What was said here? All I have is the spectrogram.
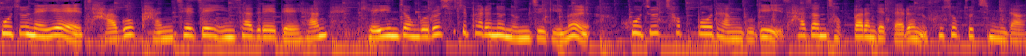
호주 내의 자국 반체제 인사들에 대한 개인 정보를 수집하려는 움직임을 호주 첩보 당국이 사전 적발한 데 따른 후속 조치입니다.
